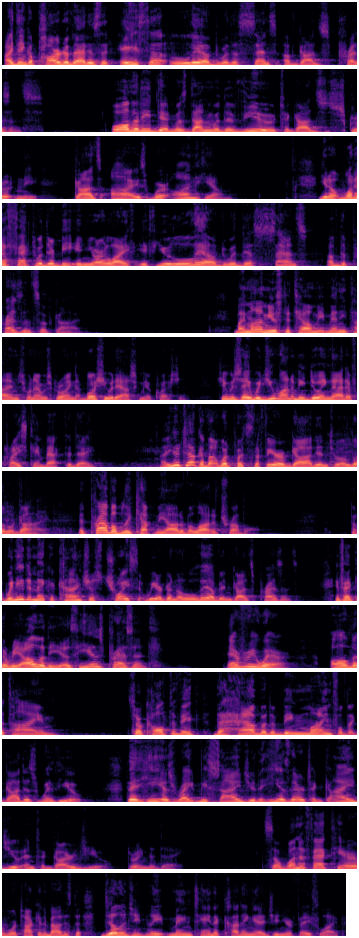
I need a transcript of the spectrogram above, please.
I think a part of that is that Asa lived with a sense of God's presence. All that he did was done with a view to God's scrutiny. God's eyes were on him. You know, what effect would there be in your life if you lived with this sense of the presence of God? My mom used to tell me many times when I was growing up, boy, she would ask me a question. She would say, Would you want to be doing that if Christ came back today? Now, you talk about what puts the fear of God into a little guy. It probably kept me out of a lot of trouble. But we need to make a conscious choice that we are going to live in God's presence. In fact, the reality is he is present everywhere, all the time. So cultivate the habit of being mindful that God is with you, that he is right beside you, that he is there to guide you and to guard you during the day. So, one effect here we're talking about is to diligently maintain a cutting edge in your faith life.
